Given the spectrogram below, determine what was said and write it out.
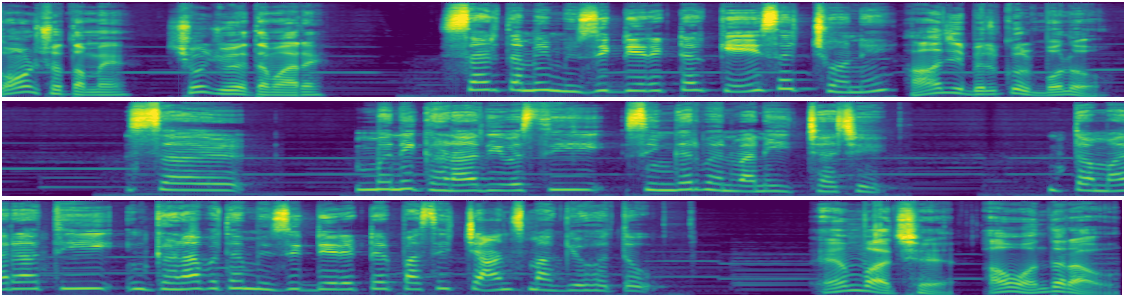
કોણ છો તમે? શું જોઈએ તમારે? સર તમે મ્યુઝિક ડિરેક્ટર કેસ જ છો ને? હા જી બિલકુલ બોલો. સર મને ઘણા દિવસથી સિંગર બનવાની ઈચ્છા છે. તમારાથી ઘણા બધા મ્યુઝિક ડિરેક્ટર પાસે ચાન્સ માગ્યો હતો. એમ વાત છે. આવો અંદર આવો.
